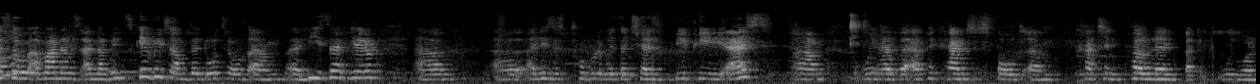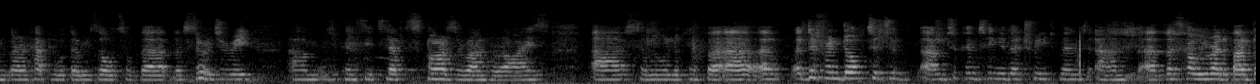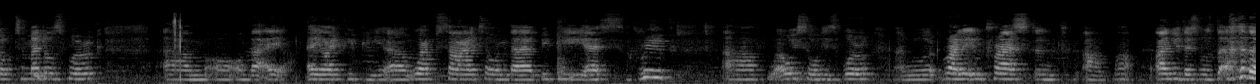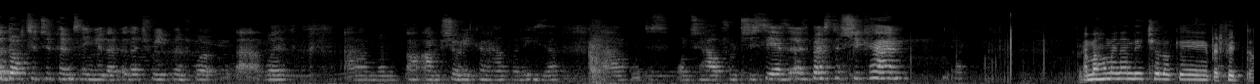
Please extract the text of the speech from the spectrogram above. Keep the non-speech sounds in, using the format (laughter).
Uh, so my- name is Anna Winskiewicz. I'm the daughter of um, Lisa here. Um, uh, Lisa's problem is that she has BPES. Um, we had the epicanthus fold um, cut in Poland, but we weren't very happy with the results of the, the surgery. Um, as you can see, it's left scars around her eyes. Uh, so we were looking for a, a, a different doctor to um, to continue the treatment, and uh, that's how we read about Dr. Meadows' work um, on the AIPP uh, website, on the BPES group. Uh, we saw his work and we were really impressed, and um, I knew this was the, (laughs) the doctor to continue the, the treatment work, uh, with. Um, and I'm sure he can help Elisa. Uh, we just want to help her to see as, as best as she can. Más o menos han dicho lo que... Perfecto.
